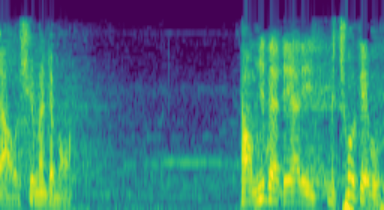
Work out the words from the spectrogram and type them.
ရအောင်ရှင်မတက်မောင်။နောက်မေတ္တာတရားတွေမချို့တဲ့ဘူး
